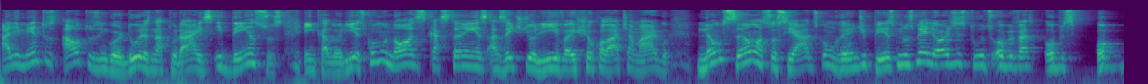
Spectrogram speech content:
Alimentos altos em gorduras naturais e densos em calorias, como nozes, castanhas, azeite de oliva e chocolate amargo, não são associados com ganho de peso nos melhores estudos ob ob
